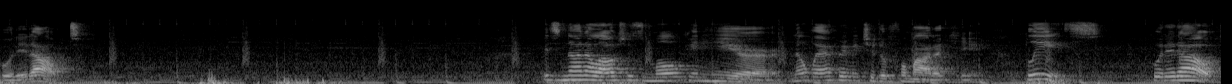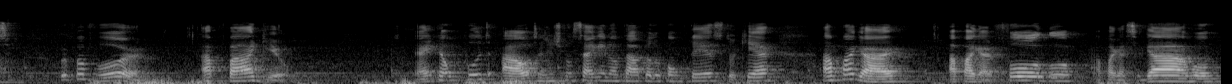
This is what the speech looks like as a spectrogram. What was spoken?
put it out. It's not allowed to smoke in here. Não é permitido fumar aqui. Please put it out. Por favor, apague-o. É, então, put out a gente consegue notar pelo contexto que é apagar, apagar fogo, apagar cigarro,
